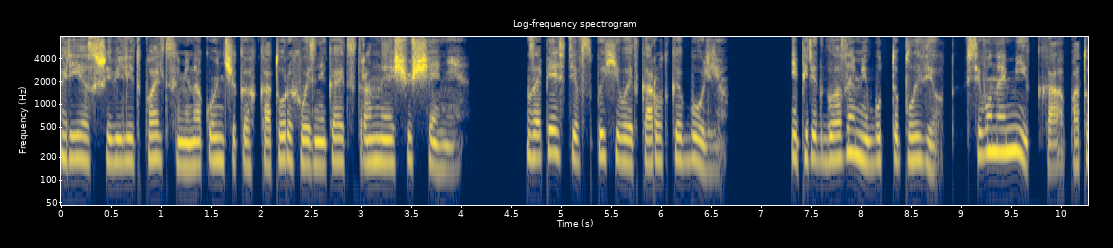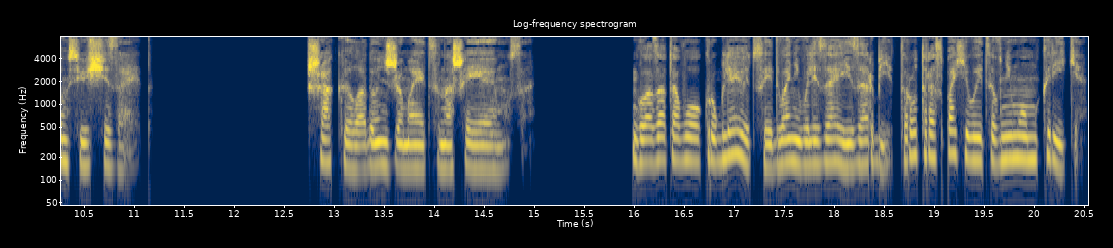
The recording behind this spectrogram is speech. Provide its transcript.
Риас шевелит пальцами, на кончиках которых возникает странное ощущение. Запястье вспыхивает короткой болью, и перед глазами будто плывет, всего на миг, а потом все исчезает. Шаг и ладонь сжимается на шее Эмуса. Глаза того округляются, едва не вылезая из орбит, рот распахивается в немом крике,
